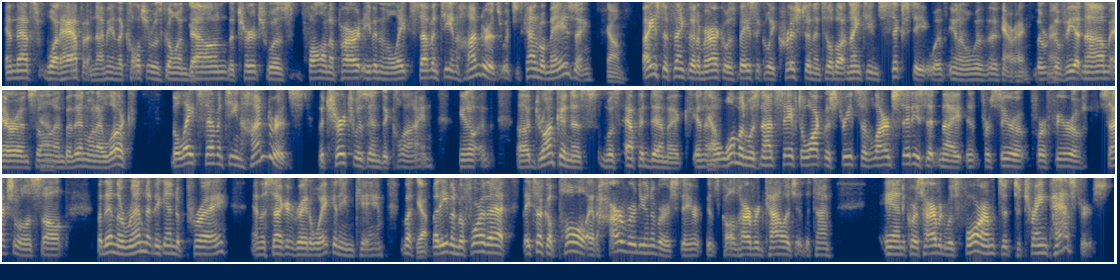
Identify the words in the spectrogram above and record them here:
and that's what happened. I mean, the culture was going Yes. down, the church was falling apart, even in the late 1700s, which is kind of amazing. Yeah. I used to think that America was basically Christian until about 1960, with you know with the Yeah, right. the, right. the Vietnam era and so Yeah. on. But then when I look, the late 1700s, the church was in decline. You know, uh, drunkenness was epidemic, and Yeah. a woman was not safe to walk the streets of large cities at night for fear for fear of sexual assault. But then the remnant began to pray, and the Second Great Awakening came. But Yeah. but even before that, they took a poll at Harvard University, or it's called Harvard College at the time, and of course, Harvard was formed to, to train pastors.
